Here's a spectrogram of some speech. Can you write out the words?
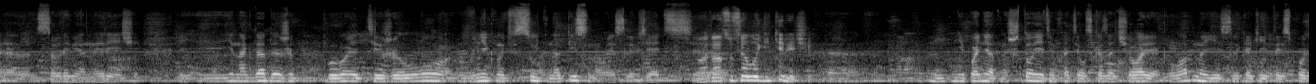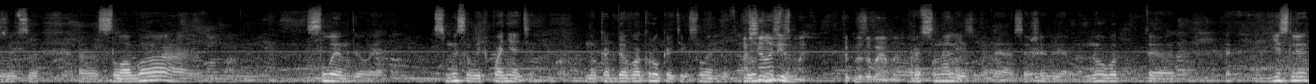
э, современной речи. И- иногда даже бывает тяжело вникнуть в суть написанного, если взять э, Ну, это отсутствие логики речи. н- непонятно, что этим хотел сказать человек. Ладно, если какие-то используются э, слова э, сленговые, смысл их понятен. Но когда вокруг этих сленгов... другие Профессионализмы, так называемые. Профессионализма, да, совершенно верно. Но вот э, если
